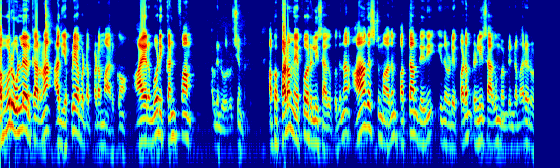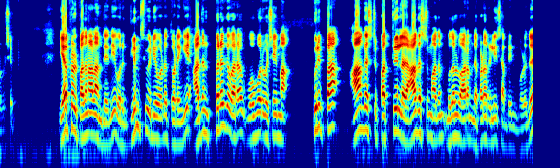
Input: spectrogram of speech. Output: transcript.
அவர் உள்ளே இருக்காருன்னா அது எப்படியாப்பட்ட படமாக இருக்கும்? ஆயிரம் கோடி கன்ஃபார்ம் அப்படின்ற ஒரு விஷயம் இருக்குது அப்போ படம் எப்போ ரிலீஸ் ஆக போகுதுன்னா ஆகஸ்ட் மாதம் பத்தாம் தேதி இதனுடைய படம் ரிலீஸ் ஆகும் அப்படின்ற மாதிரி ஒரு விஷயம் ஏப்ரல் பதினாலாம் தேதி ஒரு கிளிம்ஸ் வீடியோவோடு தொடங்கி அதன் பிறகு வர ஒவ்வொரு விஷயமா குறிப்பாக ஆகஸ்ட் பத்து இல்லை ஆகஸ்ட் மாதம் முதல் வாரம் இந்த படம் ரிலீஸ் அப்படின் பொழுது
